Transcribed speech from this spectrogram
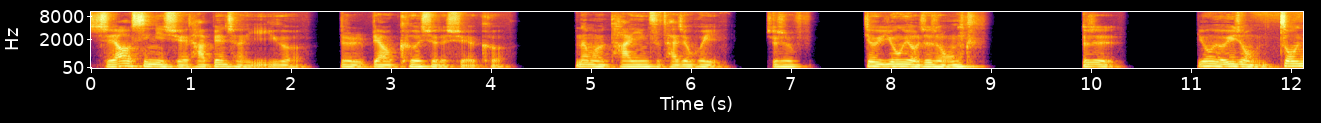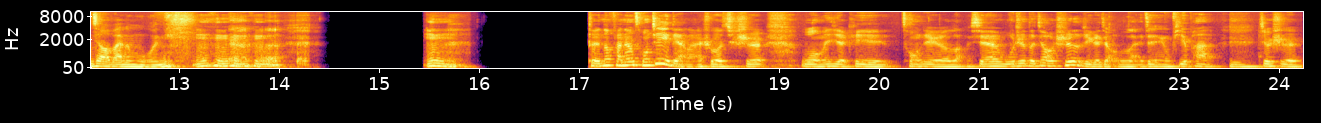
只要心理学它变成一个就是比较科学的学科，那么它因此它就会就是就拥有这种 就是拥有一种宗教般的魔力。嗯哼。哼哼，嗯，对，那反正从这一点来说，其实我们也可以从这个朗先无知的教师的这个角度来进行批判，嗯就是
